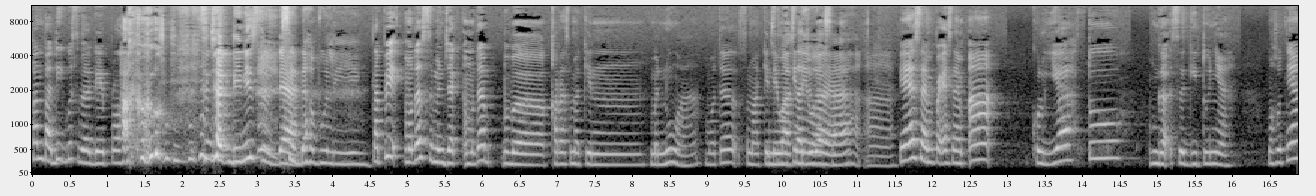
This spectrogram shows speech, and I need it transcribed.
kan tadi gue sebagai pelaku sejak dini sudah. Sudah bullying. Tapi maksudnya semenjak maksudnya karena semakin menua maksudnya semakin, dewasa, Semakin juga dewasa, ya. heeh. kayak SMP SMA kuliah tuh nggak segitunya. Maksudnya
